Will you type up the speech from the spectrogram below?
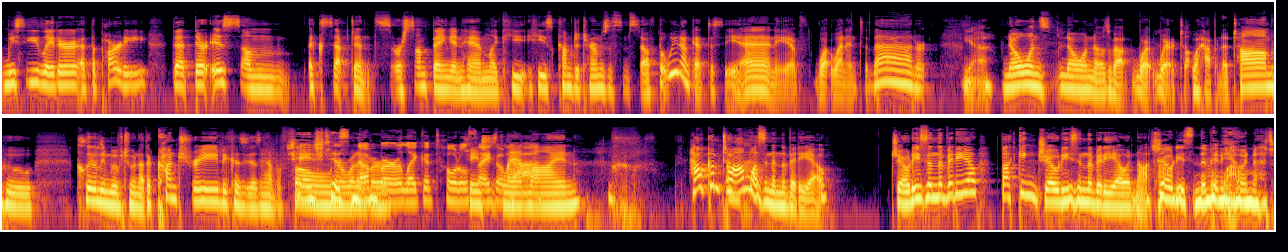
we see later at the party that there is some acceptance or something in him, like he he's come to terms with some stuff, but we don't get to see any of what went into that or Yeah. no one's no one knows about what where what happened to Tom, who clearly moved to another country because he doesn't have a phone Changed his or whatever. number like a total Changed his psychopath. landline. How come Tom wasn't in the video? Jodi's in the video. Fucking Jodi's in the video and not Tom. Jodi's in the video and not.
